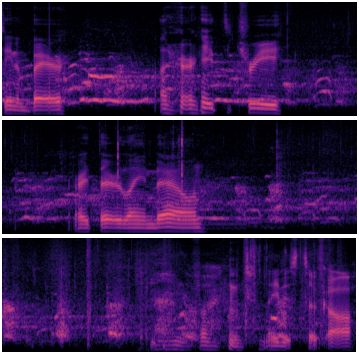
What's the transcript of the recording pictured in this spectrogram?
seen a bear underneath the tree right there laying down. And fucking, they just took off.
